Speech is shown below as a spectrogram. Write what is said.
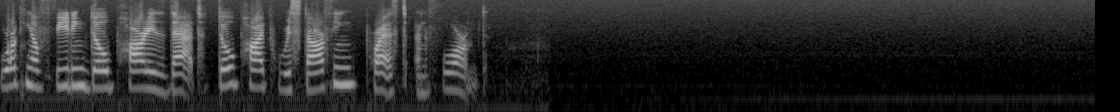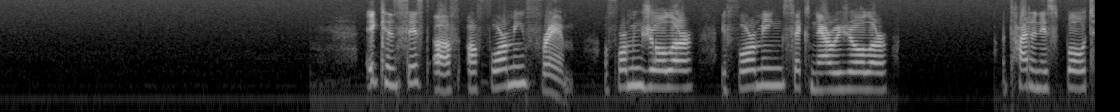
Working of feeding dough part is that dough pipe with stuffing pressed and formed. It consists of a forming frame, a forming roller, a forming secondary roller, a tightness bolt,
